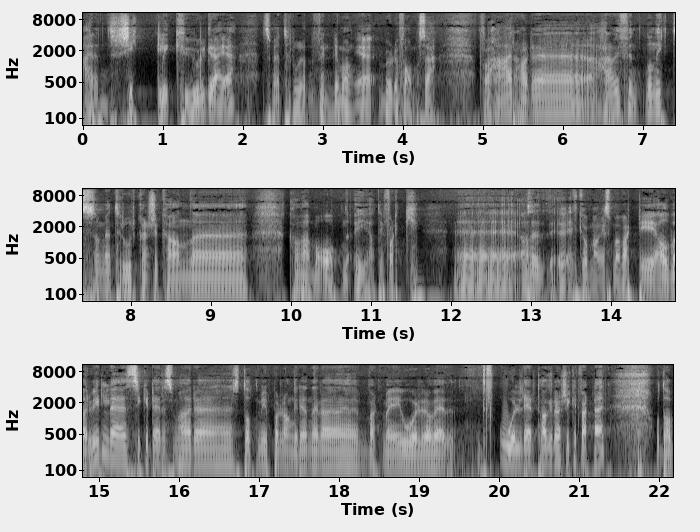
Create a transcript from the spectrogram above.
er en skikkelig kul greie som jeg tror at veldig mange burde få med seg. For her har, det, her har vi funnet noe nytt som jeg tror kanskje kan, eh, kan være med å åpne øya til folk. Eh, altså, jeg vet ikke hvor mange som har vært i Albarville. Det er sikkert dere som har eh, stått mye på langrenn eller vært med i OL. OL-deltakere har sikkert vært der. Og da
